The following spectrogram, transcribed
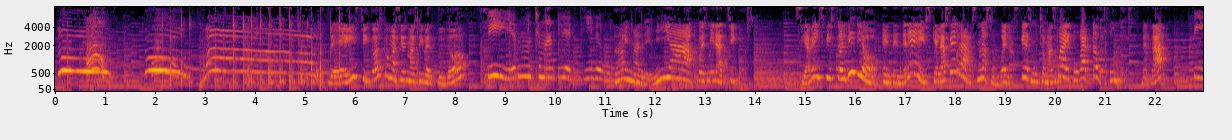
¡Tú! ¡Uh! ¡Gol! ¿Veis, chicos, cómo así es más divertido? Sí, es mucho más divertido. ¡Ay, madre mía! Pues mirad, chicos. Si habéis visto el vídeo, entenderéis que las guerras no son buenas, que es mucho más guay jugar todos juntos, ¿verdad? Sí.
